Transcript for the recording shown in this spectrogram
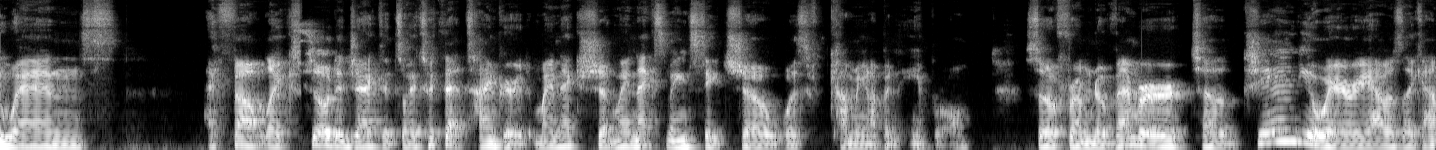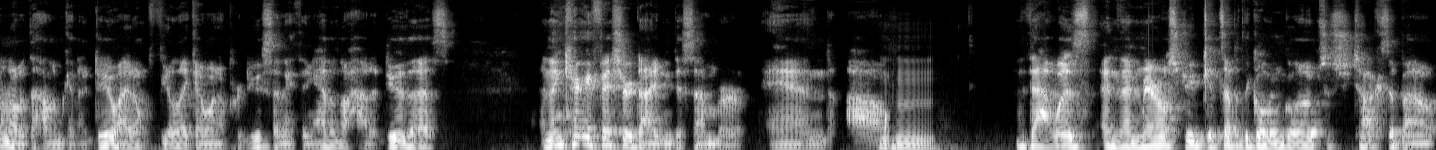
wins I felt like so dejected. So I took that time period. My next show, my next main stage show was coming up in April. So from November till January, I was like, I don't know what the hell I'm going to do. I don't feel like I want to produce anything. I don't know how to do this. And then Carrie Fisher died in December, and um, mm-hmm. that was. And then Meryl Streep gets up at the Golden Globes and she talks about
